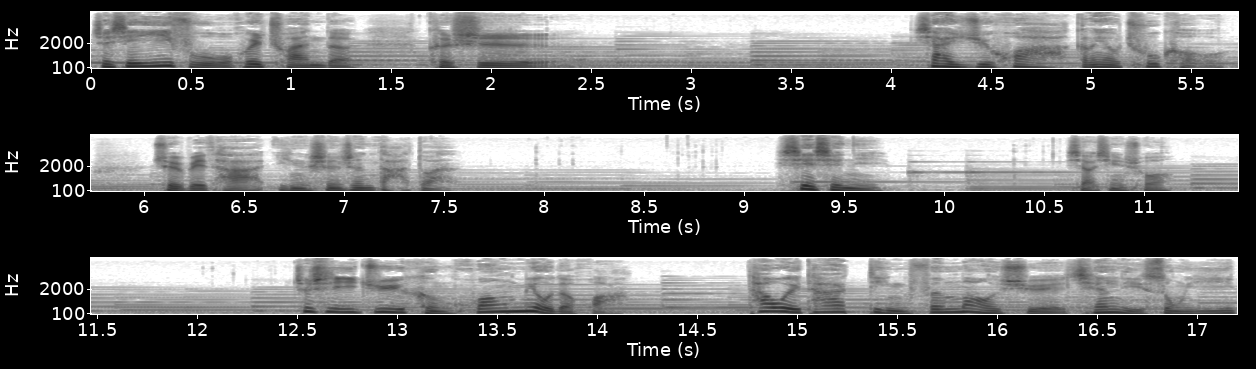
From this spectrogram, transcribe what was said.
这些衣服我会穿的，可是下一句话刚要出口，却被他硬生生打断。谢谢你，小新说。这是一句很荒谬的话。他为他顶风冒雪千里送医，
